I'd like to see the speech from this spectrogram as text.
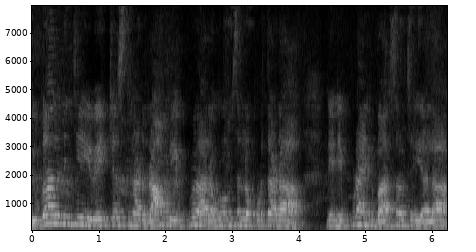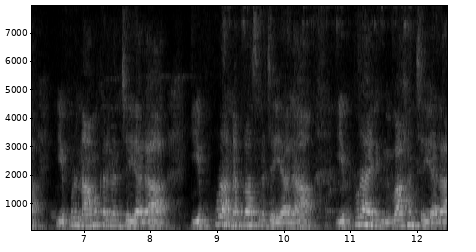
యుగాల నుంచి వెయిట్ చేస్తున్నాడు. రాముడు ఎప్పుడు ఆ రఘువంశంలో పుడతాడా? నేను ఎప్పుడు ఆయనకు బారసాలు చేయాలా? ఎప్పుడు నామకరణం చేయాలా? ఎప్పుడు అన్నప్రాసన చేయాలా? ఎప్పుడు ఆయనకి వివాహం చేయాలా?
